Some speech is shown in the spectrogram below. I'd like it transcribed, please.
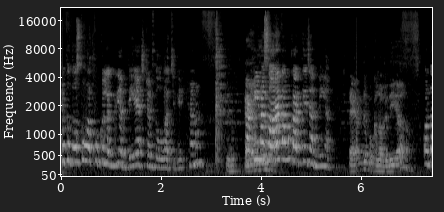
ਤਾਂ ਦੋਸਤੋ ਆ ਭੁੱਖ ਲੱਗੀ ਹੁੰਦੀ ਹੈ ਇਸ ਟਾਈਮ 2 ਵਜ ਗਏ ਹੈਨਾ? ਤਾਂ ਹੀ ਮੈਂ ਸਾਰਾ ਕੰਮ ਕਰਕੇ ਜਾਂਦੀ ਆ। ਟਾਈਮ ਤੇ ਭੁੱਖ ਲੱਗਦੀ ਆ। ਔਰ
